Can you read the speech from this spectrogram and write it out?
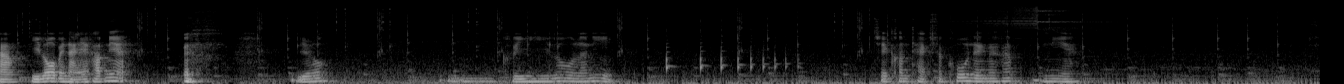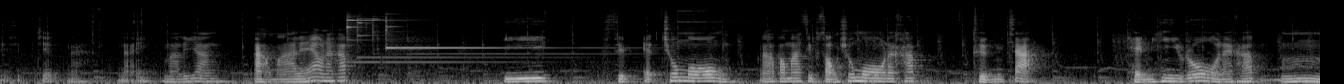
อ้าวฮีโร่ไปไหนครับเนี่ย เดี๋ยวครีฮีโร่แล้วนี่ เช็คคอนแทคสักครู่หนึ่งนะครับ เนี่ย47 นะ ไหนมาหรือยัง อ้าวมาแล้วนะครับ อีก 11 ชั่วโมงประมาณ 12 ชั่วโมงนะครับ ถึงจะเห็นฮีโร่นะครับ อืม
